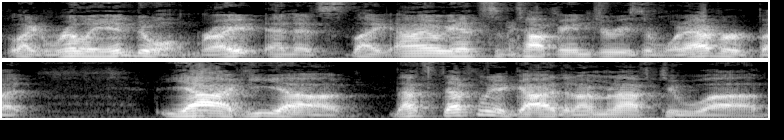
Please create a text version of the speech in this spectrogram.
like really into him, right? And it's like I know he had some tough injuries and whatever, but yeah, he uh, that's definitely a guy that I'm gonna have to uh,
